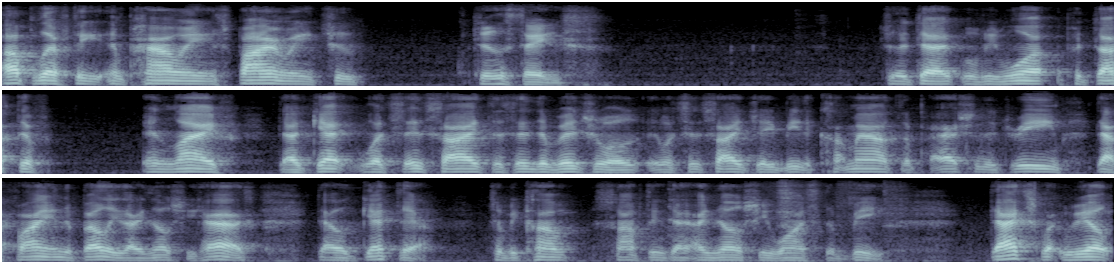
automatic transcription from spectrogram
uplifting, empowering, inspiring to do things that will be more productive in life that get what's inside this individual, what's inside JB to come out, the passion, the dream, that fire in the belly that I know she has, that will get there to become something that I know she wants to be. That's what real,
